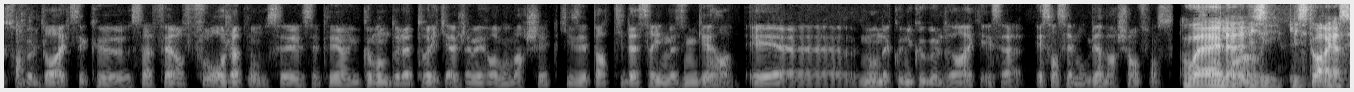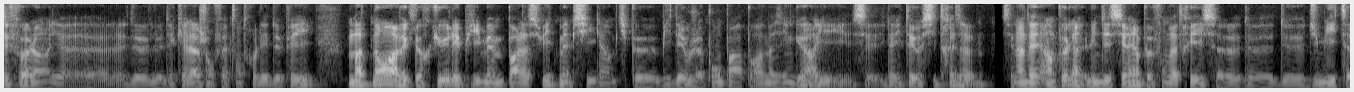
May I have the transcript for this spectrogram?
sur Goldorak, c'est que ça a fait un four au Japon. C'était une commande de la Toei qui a jamais vraiment marché, qui faisait partie de la série Mazinger. Et nous, on a connu que Goldorak et ça a essentiellement bien marché en France. Ouais, l'histoire est assez folle. hein. Il y a le décalage en fait entre les deux pays. Maintenant, avec le recul et puis même par la suite, même s'il a un petit peu bidé au Japon par rapport à Mazinger, il, il a été aussi très. c'est l'un des, un peu l'une des séries un peu fondatrices de, du mythe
